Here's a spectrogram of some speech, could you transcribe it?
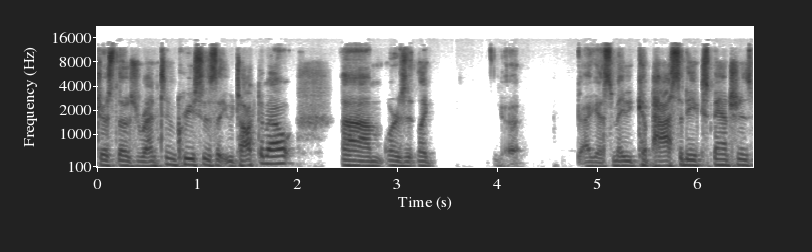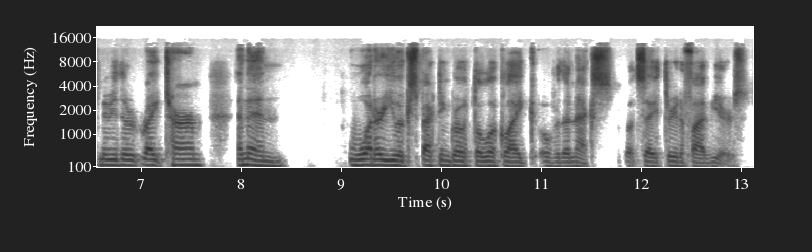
just those rent increases that you talked about, um, or is it like, uh, I guess maybe capacity expansion is maybe the right term, and then what are you expecting growth to look like over the next, let's say, three to five years?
